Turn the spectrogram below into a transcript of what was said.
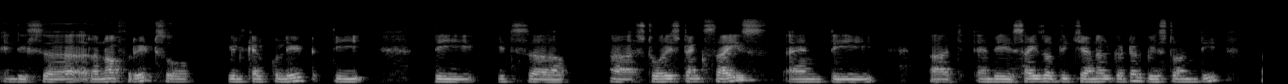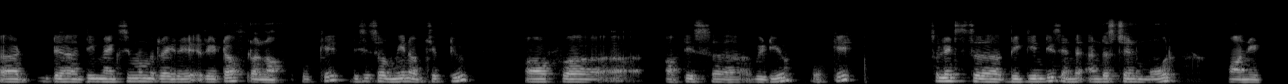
in this runoff rate so we'll calculate the the its storage tank size and the uh, and the size of the channel gutter based on the uh, the, the, maximum rate of runoff. Okay? This is our main objective of uh, of this uh, video. Okay? So let's uh, begin this and understand more on it.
